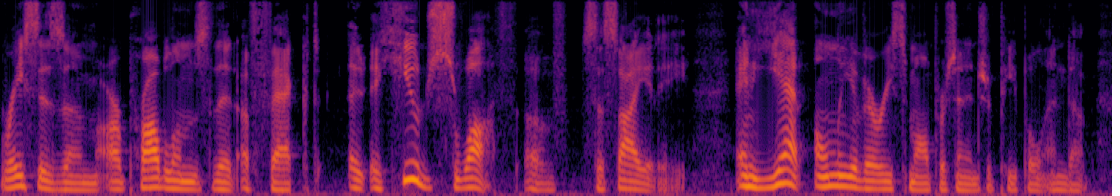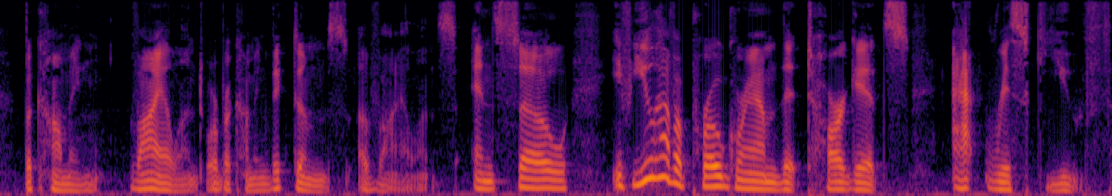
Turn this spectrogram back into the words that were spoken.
racism are problems that affect a, a, huge swath of society, and yet only a very small percentage of people end up becoming violent or becoming victims of violence. And so, if you have a program that targets at risk youth,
